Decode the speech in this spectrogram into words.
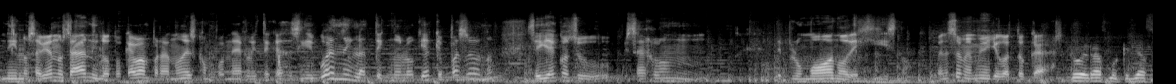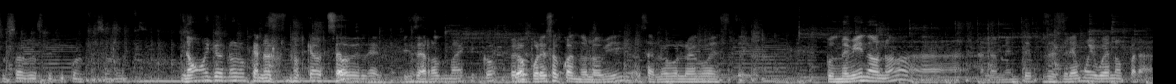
ni lo sabían usar ni lo tocaban para no descomponerlo y te quedas así, bueno, ¿y la tecnología qué pasó, no? Seguían con su pizarrón de plumón o de gis, ¿no? Bueno, eso a mí me llegó a tocar. ¿Tú, Erasmo, que ya has usado este tipo de pizarrones? No, yo nunca, no, nunca he usado el, pizarrón mágico, pero por eso cuando lo vi, o sea, luego, luego, este, pues me vino, ¿no? A, a la mente, pues sería muy bueno para,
